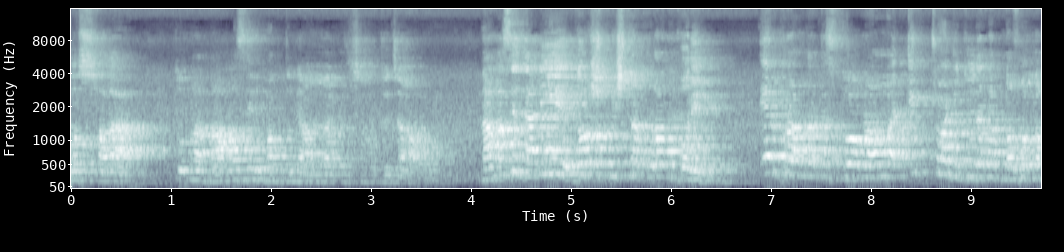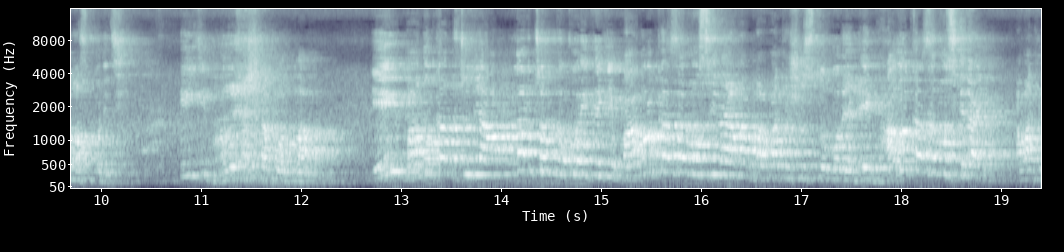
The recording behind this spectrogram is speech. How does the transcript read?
ওয়াস-সালাহ। তোমরা নামাজের মাধ্যমে আল্লাহর কাছে সাহায্য চাও। নামাজে দাঁড়িয়ে 10 পৃষ্ঠা কোরআন পড়েন। এরপর আল্লাহর কাছে দোয়া করো আল্লাহ, একটু আগে দুই রাকাত নফল নামাজ পড়েছি। এই যে ভালো কাজটা করলাম এই ভালো কাজ যদি আপনার জন্য করে থেকে ভালো কাজের ওসিলায় আমার বাবাকে সুস্থ করেন এই ভালো কাজের ওসিলায় আমাকে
